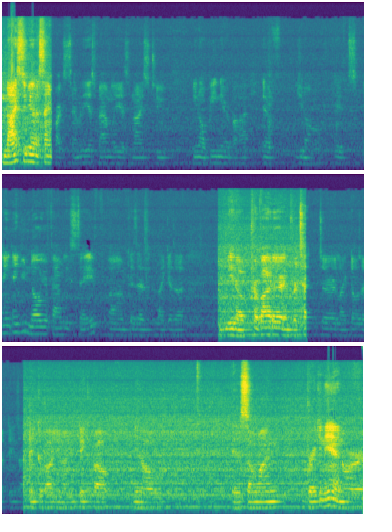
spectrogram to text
nice to be in the same proximity as family. It's nice to, you know, be nearby. If you know, it's and, and you know your family's safe um, because as like as a you know provider and protector, like those are things I think about. You know, you think about you know is someone breaking in or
